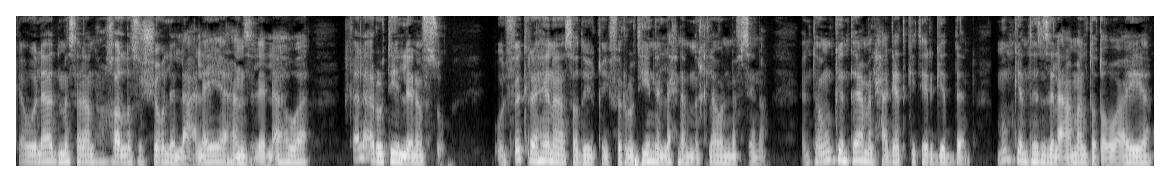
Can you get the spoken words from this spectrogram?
كولاد مثلا هخلص الشغل اللي عليا هنزل القهوة خلق روتين لنفسه. والفكرة هنا يا صديقي في الروتين اللي إحنا بنخلقه لنفسنا. أنت ممكن تعمل حاجات كتير جدا. ممكن تنزل أعمال تطوعية.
